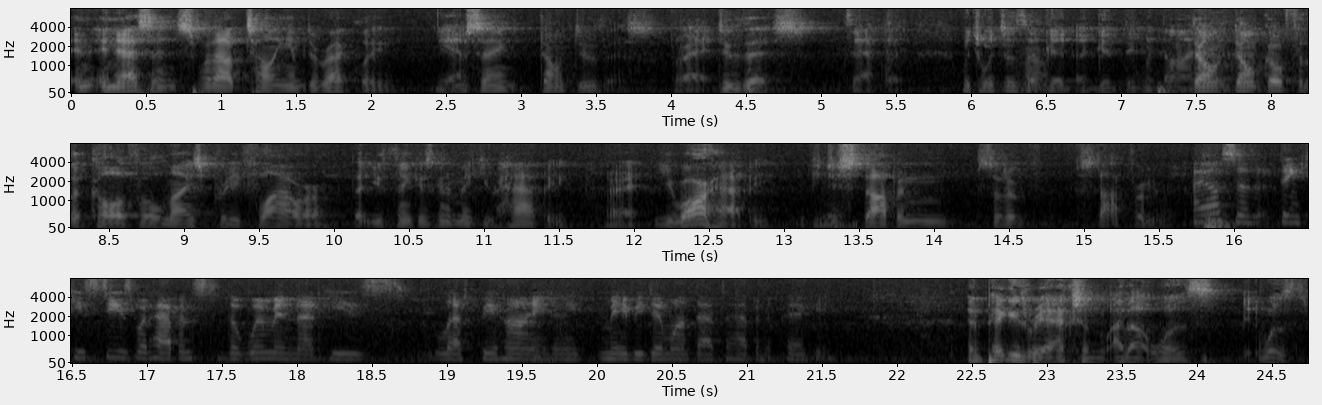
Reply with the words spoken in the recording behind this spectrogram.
In, in essence, without telling him directly, he Yeah. was saying, "Don't do this. Right. Do this. exactly, which which is a good a good thing with Don. Don't don't go for the colorful, nice, pretty flower that you think is going to make you happy. right. You are happy if you just stop and sort of stop for a minute. I also think he sees what happens to the women that he's left behind, and he maybe didn't want that to happen to Peggy. And Peggy's reaction, I thought, was was,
